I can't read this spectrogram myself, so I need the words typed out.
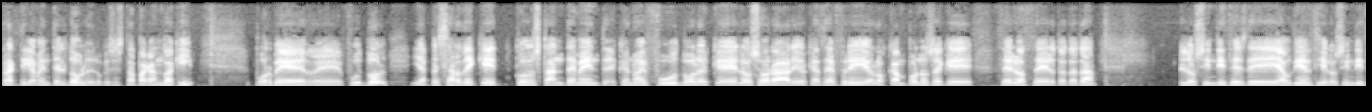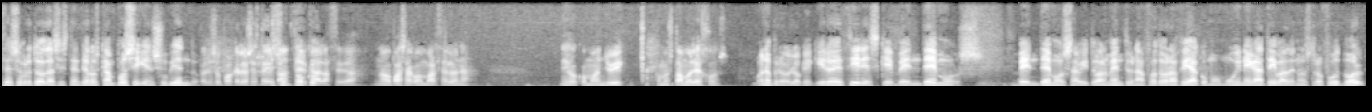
prácticamente el doble de lo que se está pagando aquí por ver eh, fútbol y a pesar de que constantemente es que no hay fútbol, es que los horarios, que hace frío, los campos no sé qué, 0 a 0, ta, ta, ta, los índices de audiencia y los índices sobre todo de asistencia a los campos siguen subiendo. Pero eso porque los estadios Es están cerca poco- de la ciudad. No pasa con Barcelona. Digo, como Montjuic. Como está muy lejos. Bueno, pero lo que quiero decir es que vendemos, vendemos habitualmente una fotografía como muy negativa de nuestro fútbol,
